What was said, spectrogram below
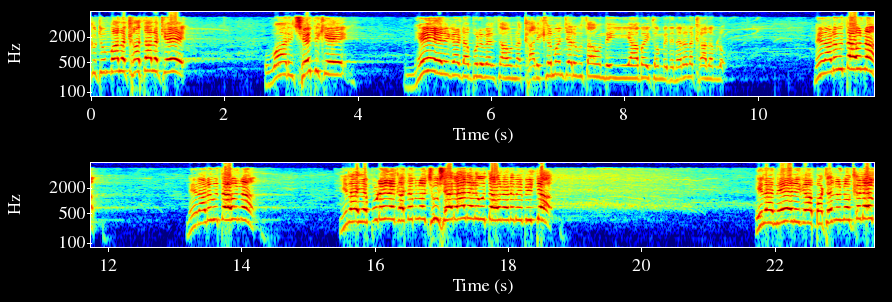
కుటుంబాల ఖాతాలకే వారి చేతికే నేరుగా డబ్బులు వెళ్తా ఉన్న కార్యక్రమం జరుగుతూ ఉంది ఈ యాభై తొమ్మిది నెలల కాలంలో. నేను అడుగుతా ఉన్నా నేను అడుగుతా ఉన్నా ఇలా ఎప్పుడైనా గతంలో చూశారా అని అడుగుతా ఉన్నాడు మీ బిడ్డ. ఇలా నేరుగా బటన్లు నొక్కడం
